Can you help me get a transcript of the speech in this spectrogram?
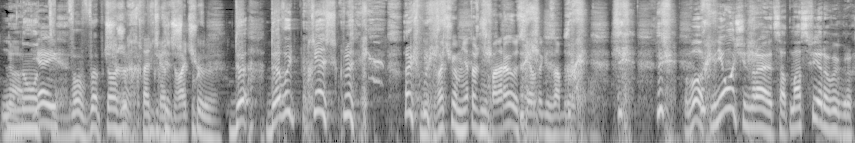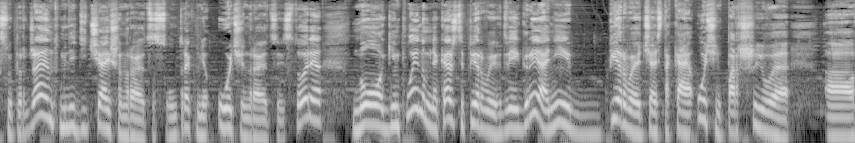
Вот, Ну, я ты их... в- в- Тоже, кстати, двочую. Да, да вы... Двочую мне тоже не понравилось, я в итоге забросил. Вот, мне очень нравится атмосфера в играх Super Giant, мне дичайше нравится саундтрек, мне очень нравится история, но геймплейно, мне кажется, первые их две игры, они... Первая часть такая очень паршивая, а,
